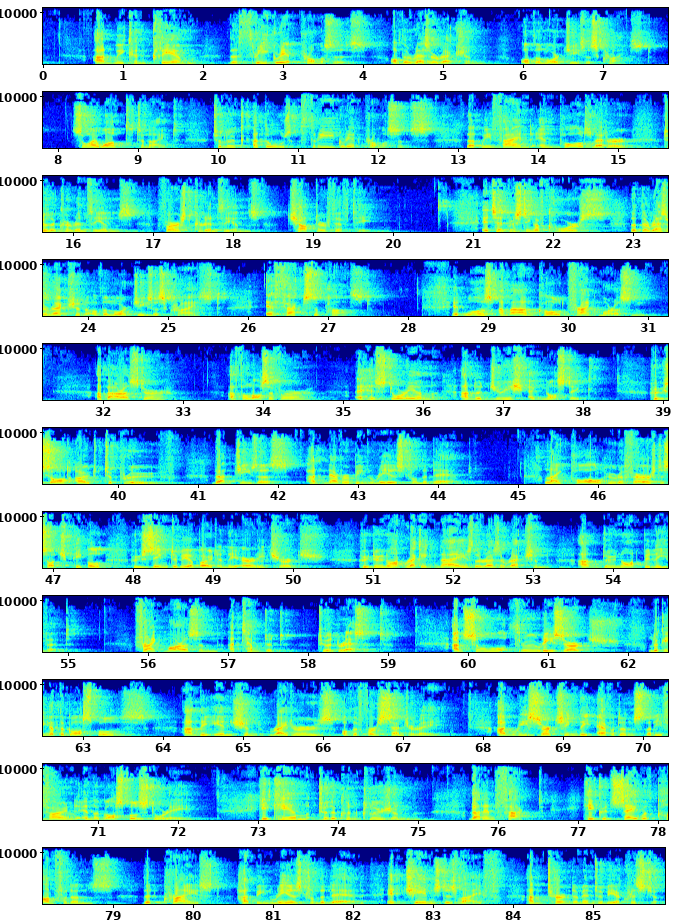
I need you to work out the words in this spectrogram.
and we can claim the three great promises of the resurrection of the Lord Jesus Christ. So I want tonight to look at those three great promises that we find in Paul's letter to the Corinthians, 1 Corinthians chapter 15. It's interesting, of course, that the resurrection of the Lord Jesus Christ affects the past. It was a man called Frank Morison, a barrister, a philosopher, a historian, and a Jewish agnostic who sought out to prove that Jesus had never been raised from the dead. Like Paul, who refers to such people who seem to be about in the early church, who do not recognize the resurrection and do not believe it, Frank Morison attempted to address it. And so, through research, looking at the Gospels and the ancient writers of the first century, and researching the evidence that he found in the Gospel story, he came to the conclusion that, in fact, he could say with confidence that Christ had been raised from the dead. It changed his life and turned him into be a Christian.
